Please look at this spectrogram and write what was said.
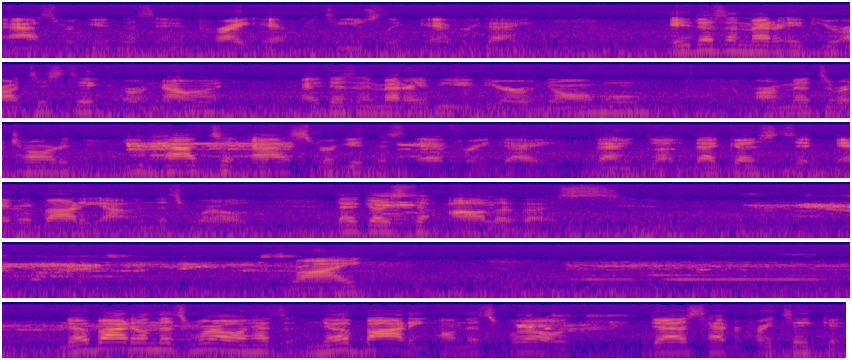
ask forgiveness and pray every, continuously every day. It doesn't matter if you're autistic or not. It doesn't matter if, you, if you're normal or mental retarded. You have to ask forgiveness every day. That go, that goes to everybody out in this world. That goes to all of us. Right? Nobody on this world has nobody on this world does have a free ticket.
